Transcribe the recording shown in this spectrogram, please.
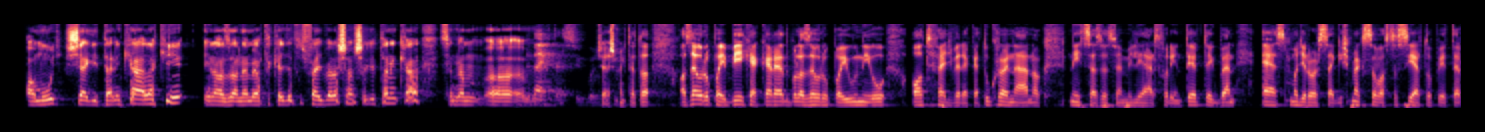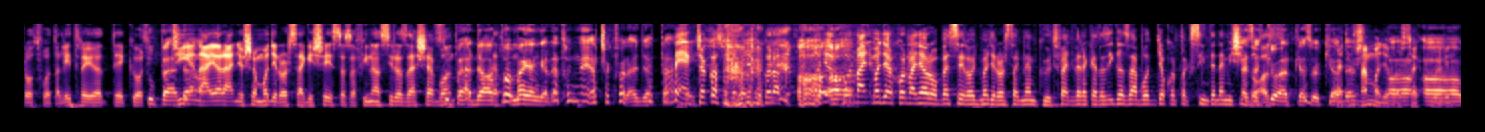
amúgy segíteni kell neki. Én azzal nem értek egyet, hogy fegyveresen segíteni kell. Szerintem... Uh... Megtesszük, bocsáss meg. Tehát az európai békekeretből az Európai Unió ad fegyvereket Ukrajnának 450 milliárd forint értékben. Ezt Magyarország is megszavazta. Szijjártó Péter ott volt a létrejöttékor. Szuper, GNI a... arányosan Magyarország is részt vesz a finanszírozásában. Szuper, de attól Tehát... megengedett, hogy ne csak fel egyet. Tehát, meg, csak azt mondom, hogy amikor a, a, magyar, kormány, magyar kormány arról beszél, hogy Magyarország nem küld fegyvereket, az igazából gyakorlatilag szinte nem is igaz. Ez egy következő kérdés. Ez nem Magyarország. A, a,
